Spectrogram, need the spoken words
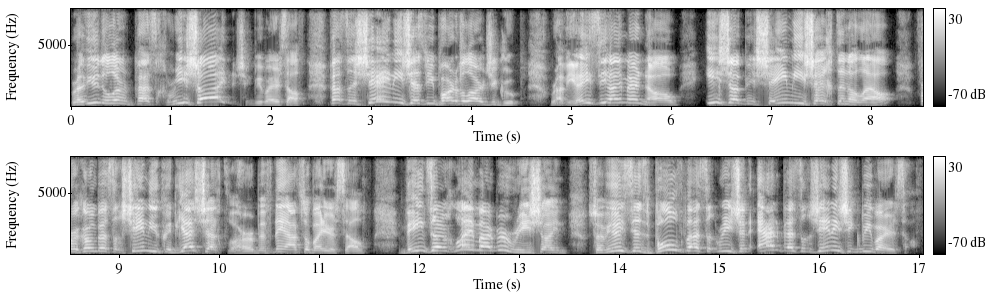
Rav Yehuda learned Pesach Rishon, should be by yourself. Pesach Sheni, she has to be part of a larger group. Rav Yezi Aimer, no. Isha b'sheni sheichten alel. For going Pesach Sheni, you could yes shecht for her, but if not so by yourself. Vein zarech leimar b'rishain. So if he says both Pesach Rishon and Pesach Sheni, she could be by herself.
